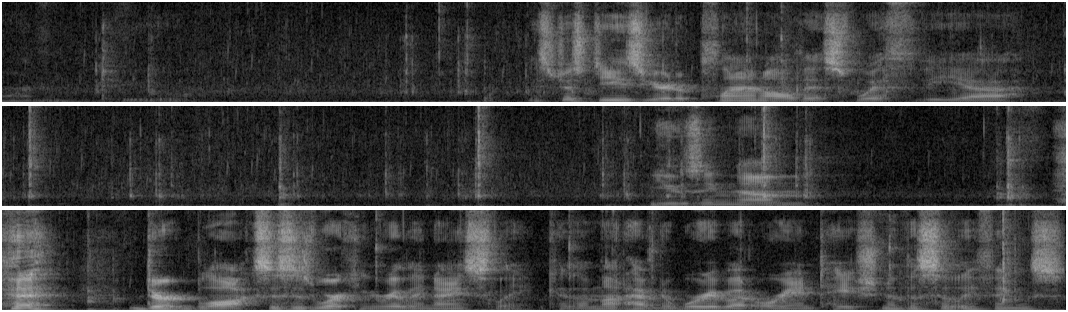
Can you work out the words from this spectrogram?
One two. It's just easier to plan all this with the uh, using um, dirt blocks. This is working really nicely because I'm not having to worry about orientation of the silly things.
